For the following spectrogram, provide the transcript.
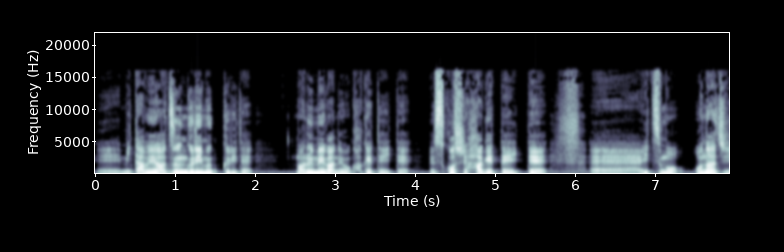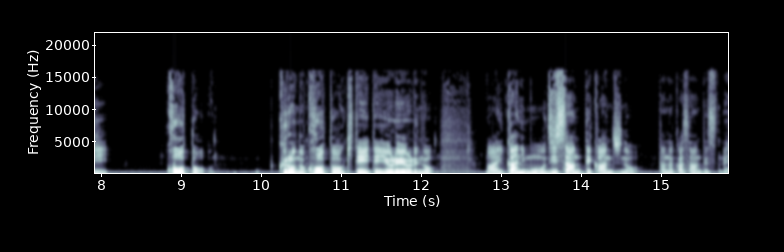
えー見た目はずんぐりむっくりで、丸眼鏡をかけていて、少しハゲていて、えーいつも同じコート、黒のコートを着ていて、ヨレヨレの、まあ、いかにもおじさんって感じの田中さんですね。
